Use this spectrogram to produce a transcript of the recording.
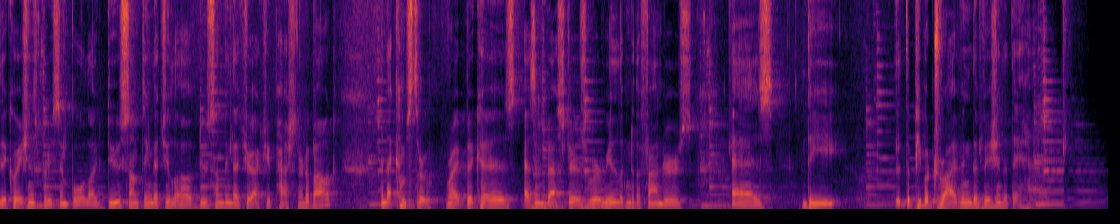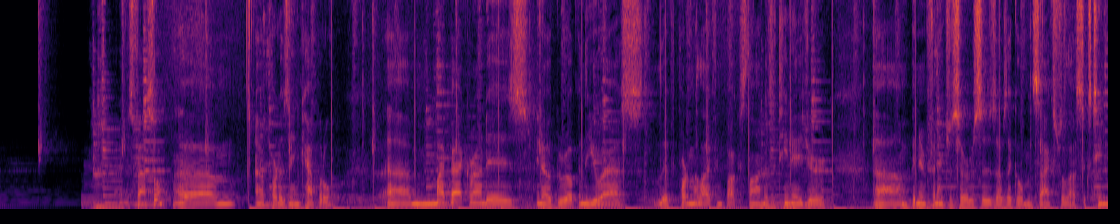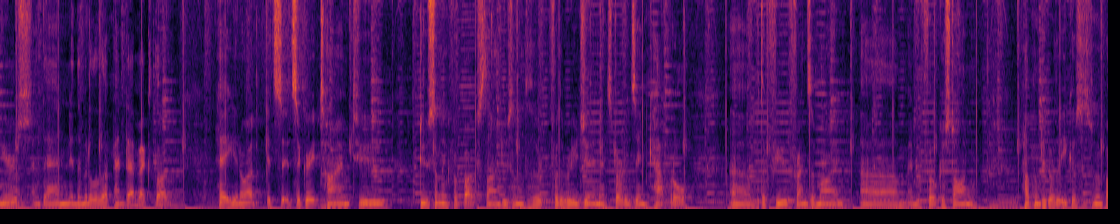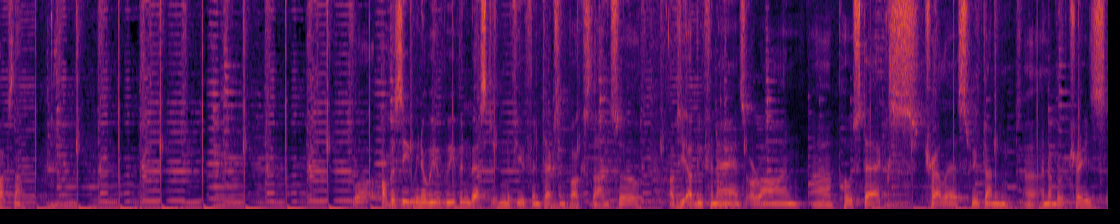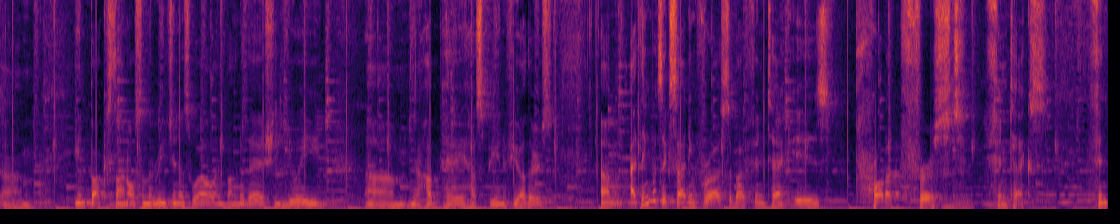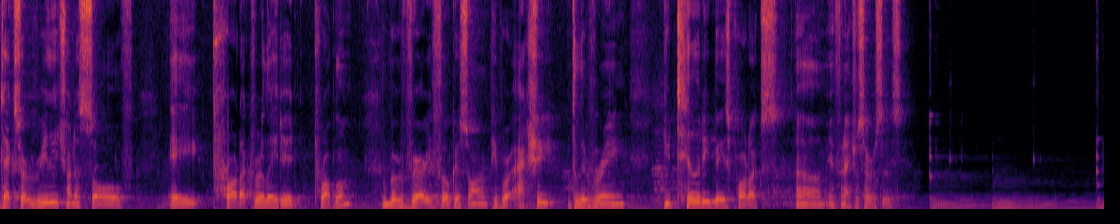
The equation is pretty simple. Like, do something that you love, do something that you're actually passionate about, and that comes through, right? Because as investors, we're really looking to the founders as the the people driving the vision that they have. My name is Faisal. Um, I'm part of Zayn Capital. Um, my background is, you know, grew up in the U.S., lived part of my life in Pakistan as a teenager. Um, been in financial services. I was at Goldman Sachs for the last 16 years, and then in the middle of that pandemic, thought, hey, you know what? It's it's a great time to do something for Pakistan, do something for the, region, and started Zayn Capital uh, with a few friends of mine, um, and we're focused on helping to grow the ecosystem in Pakistan. Well, obviously, you know, we've, we've invested in a few fintechs in Pakistan. So, obviously, Abhi Finance, Oraan, uh, PostEx, Trellis. We've done uh, a number of trades um, in Pakistan, also in the region as well, in Bangladesh, in the UAE, um, you know, HubPay, Huspy, and a few others. Um, I think what's exciting for us about fintech is product-first fintechs. Fintechs are really trying to solve a product-related problem we're very focused on people are actually delivering utility-based products um, in financial services.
